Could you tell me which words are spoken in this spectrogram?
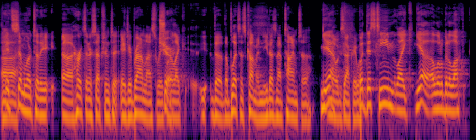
Uh, it's similar to the uh, Hurts interception to AJ Brown last week, Sure. where like the the blitz is coming, he doesn't have time to Yeah. know exactly what. But this team, like, yeah, a little bit of luck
